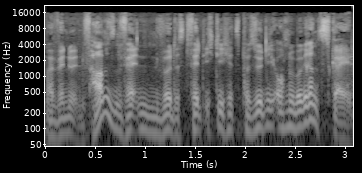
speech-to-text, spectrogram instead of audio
Weil wenn du in Farmsen verenden würdest, fände ich dich jetzt persönlich auch nur begrenzt geil.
